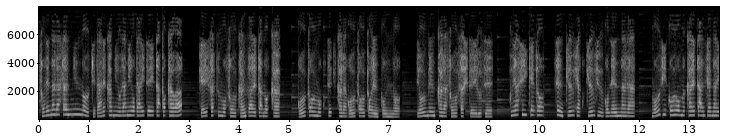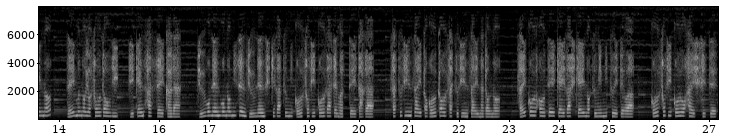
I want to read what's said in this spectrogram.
それなら3人のうち誰かに恨みを抱いていたとかは警察もそう考えたのか、強盗目的から強盗と怨恨の、両面から捜査しているぜ。悔しいけど、1995年なら、もう時効を迎えたんじゃないの？霊夢の予想通り、事件発生から、15年後の2010年7月に控訴事項が迫っていたが、殺人罪と強盗殺人罪などの、最高法定刑が死刑の罪については、控訴事項を廃止して、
